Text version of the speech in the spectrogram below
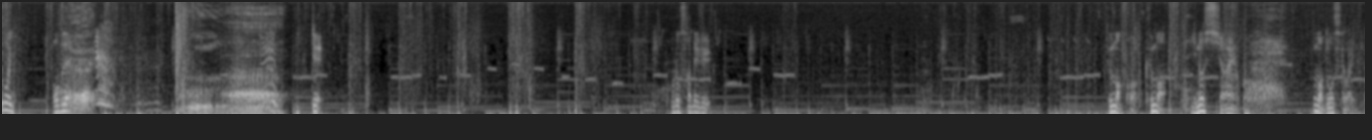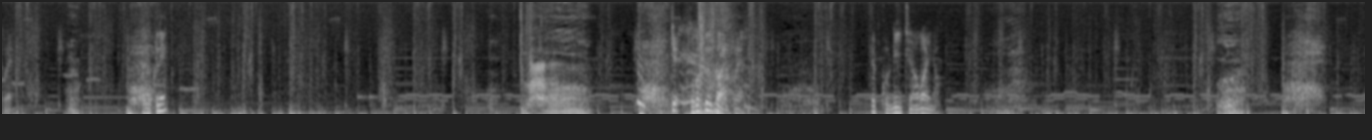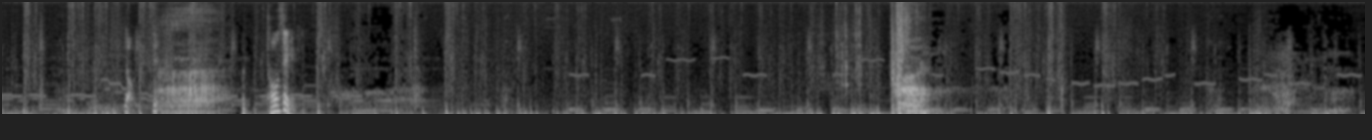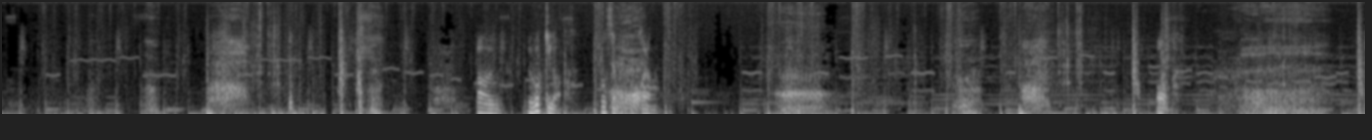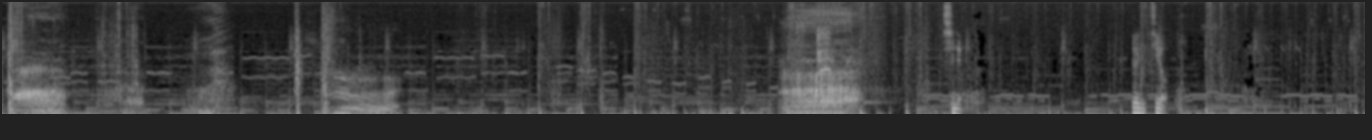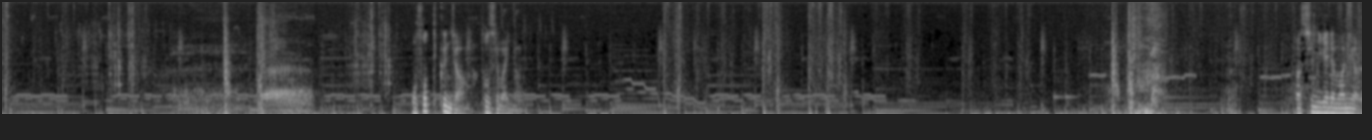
おい危ねえ。いっ。て殺される。クマかクマイノシシじゃないのか。クマどうすればいいのこれ。よくね？で届くかいこれ。結構リーチ長いな。いや倒せるあ動きがどうすればいいかわからん。お死ぬ普通に強い。襲ってくんじゃん。どうすればいいの？足逃げで間に合う。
